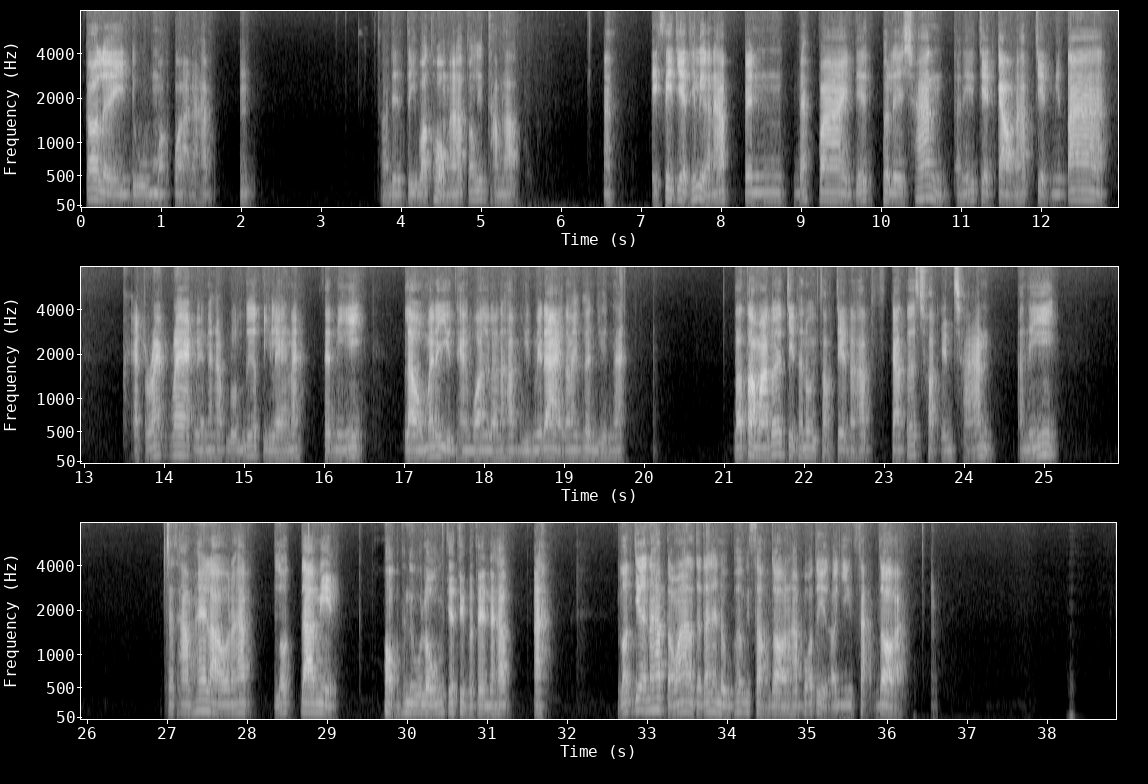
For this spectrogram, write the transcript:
ก็เลยดูเหมาะกว่านะครับเดี๋ยวตีบอลถงนะครับ ต้องรีบทำแล้วอะ XC7 ที่เหลือนะครับ เป็น Backfire Desperation อันนี้7เก่านะครับ7มิต้าแพทแรก ๆ เลยนะครับลดเลือดตีแรงนะเซตนี้เราไม่ได้ยืนแทงบอลอยู่แล้วนะครับ ยืนไม่ได้ต้องให้เพื่อนยืนนะ แล้วต่อมาด้วยจิตธนูอีกสองเจ็ดนะครับ Scatter Shot Enchant อันนี้จะทำให้เรานะครับ ลดดาเมจของธนูลง 70%นะครับอะลดเยอะนะครับ แต่ว่าเราจะได้ธนูเพิ่มอีกสองดอกนะครับ ปกติเรายิงสามดอกอะ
